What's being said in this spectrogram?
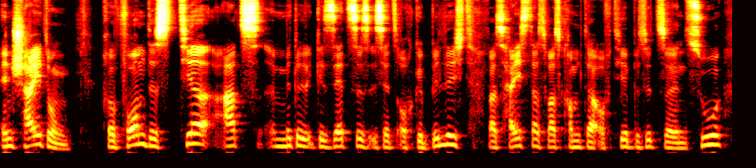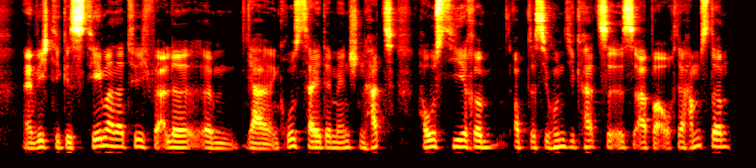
Entscheidung. Reform des Tierarznmittelgesetzes ist jetzt auch gebilligt. Was heißt das? Was kommt da auf Tierbesitzer hinzu? Ein wichtiges Thema natürlich für alle. Ähm, ja, ein Großteil der Menschen hat Haustiere, ob das die Hund, die Katze ist, aber auch der Hamster.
